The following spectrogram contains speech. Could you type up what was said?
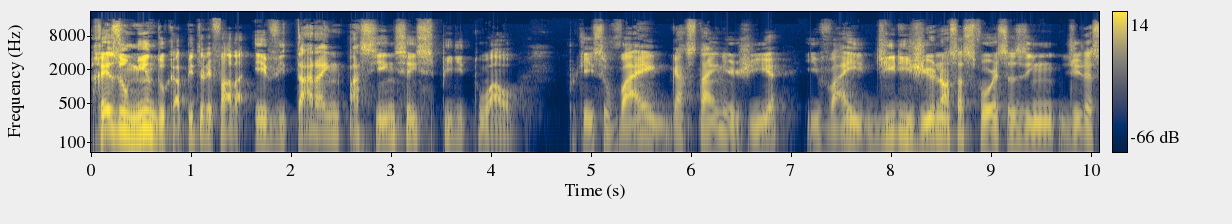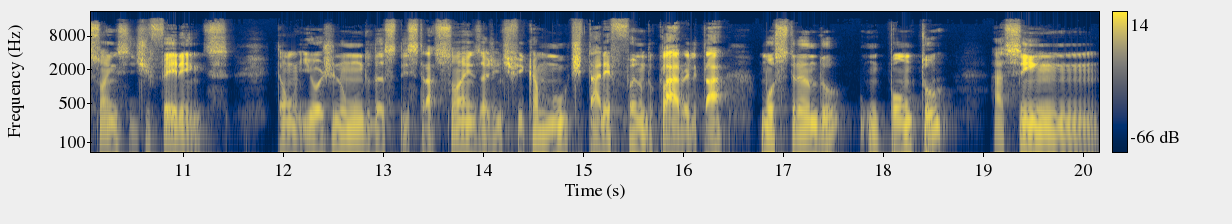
resumindo o capítulo, ele fala: evitar a impaciência espiritual porque isso vai gastar energia e vai dirigir nossas forças em direções diferentes. Então, e hoje no mundo das distrações, a gente fica multitarefando. Claro, ele está mostrando um ponto assim,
